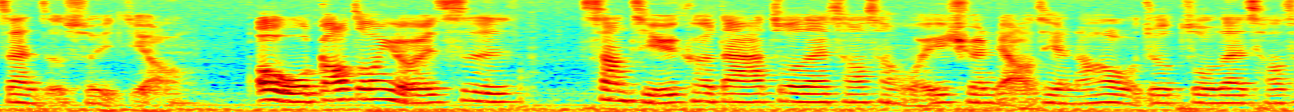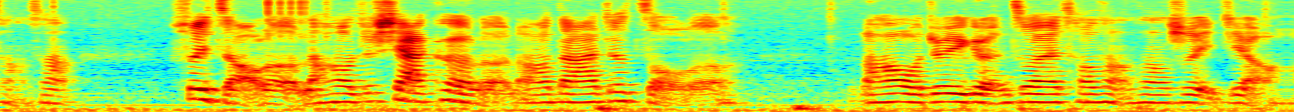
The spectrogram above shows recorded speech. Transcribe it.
站着睡觉。哦，我高中有一次上体育课，大家坐在操场围一圈聊天，然后我就坐在操场上睡着了，然后就下课了，然后大家就走了，然后我就一个人坐在操场上睡觉。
